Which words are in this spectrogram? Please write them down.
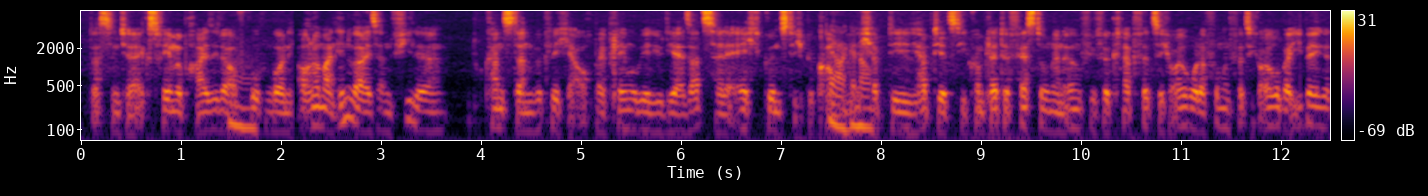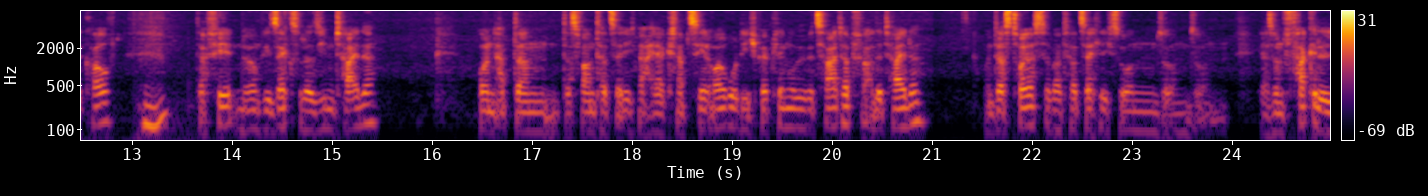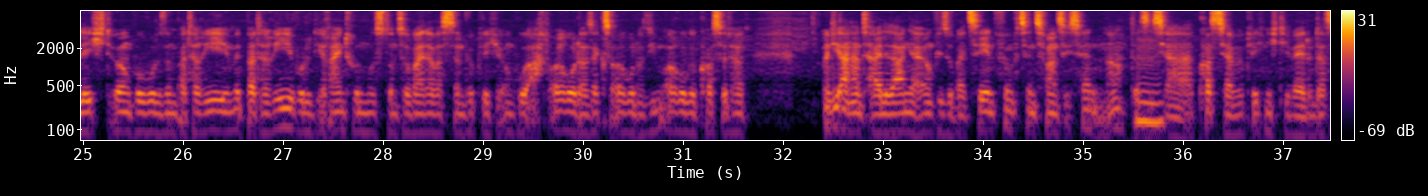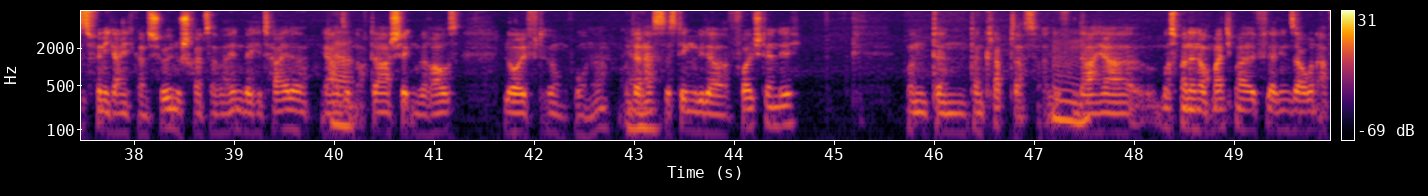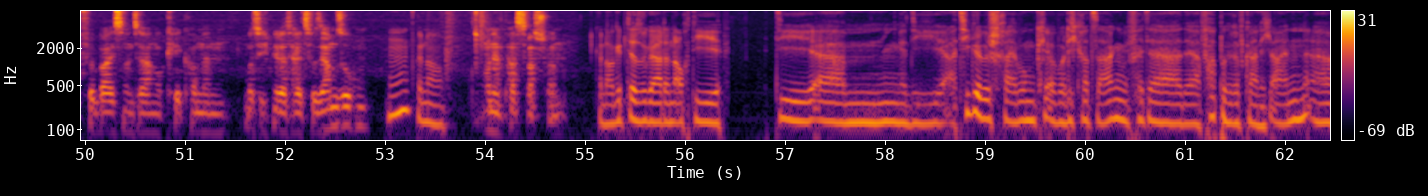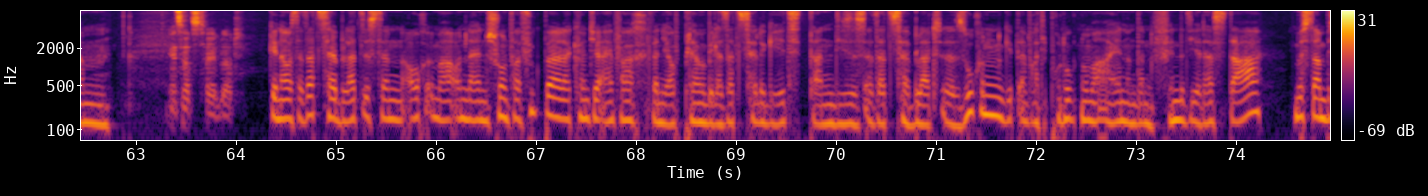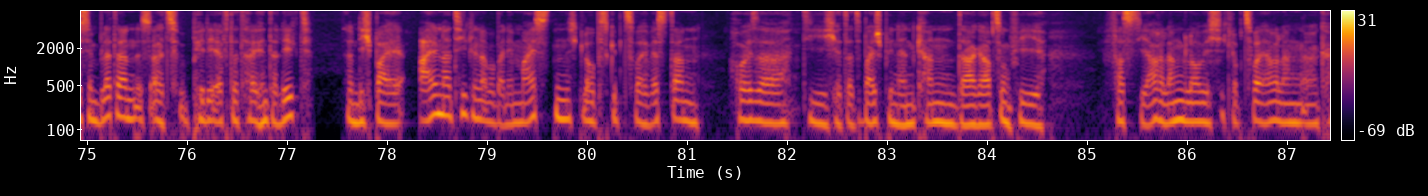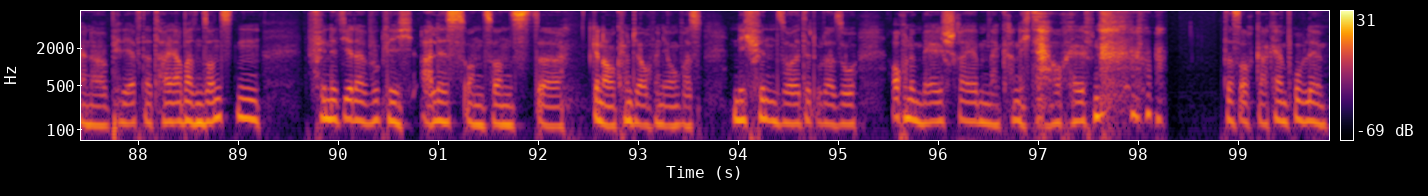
Das sind ja extreme Preise, die da Mhm. aufgerufen worden. Auch nochmal ein Hinweis an viele. Du kannst dann wirklich ja auch bei Playmobil die Ersatzteile echt günstig bekommen. Ja, genau. Ich habe die, hab jetzt die komplette Festung dann irgendwie für knapp 40 Euro oder 45 Euro bei Ebay gekauft. Mhm. Da fehlten irgendwie sechs oder sieben Teile und habe dann, das waren tatsächlich nachher knapp 10 Euro, die ich bei Playmobil bezahlt habe für alle Teile. Und das teuerste war tatsächlich so ein, so ein, so ein, ja, so ein Fackellicht irgendwo, wo du so eine Batterie mit Batterie, wo du die reintun musst und so weiter, was dann wirklich irgendwo 8 Euro oder 6 Euro oder 7 Euro gekostet hat. Und die anderen Teile lagen ja irgendwie so bei 10, 15, 20 Cent. Ne? Das mhm. ist ja, kostet ja wirklich nicht die Welt. Und das ist, finde ich, eigentlich ganz schön. Du schreibst aber hin, welche Teile ja, ja. sind noch da, schicken wir raus, läuft irgendwo. Ne? Und ja. dann hast du das Ding wieder vollständig und dann, dann klappt das. Also von mhm. daher muss man dann auch manchmal vielleicht den sauren Apfel beißen und sagen, okay, komm, dann muss ich mir das halt zusammensuchen. Mhm, genau. Und dann passt das schon. Genau, gibt ja sogar dann auch die, die, ähm, die Artikelbeschreibung, äh, wollte ich gerade sagen, mir fällt der, der Fachbegriff gar nicht ein. Ähm, Ersatzteilblatt. Genau, das Ersatzteilblatt ist dann auch immer online schon verfügbar. Da könnt ihr einfach, wenn ihr auf Playmobil Ersatzteile geht, dann dieses Ersatzteilblatt äh, suchen, gebt einfach die Produktnummer ein und dann findet ihr das da. Müsst da ein bisschen blättern, ist als PDF-Datei hinterlegt. Äh, nicht bei allen Artikeln, aber bei den meisten. Ich glaube, es gibt zwei Western-Häuser, die ich jetzt als Beispiel nennen kann. Da gab es irgendwie fast jahrelang, glaube ich, ich glaube zwei Jahre lang äh, keine PDF-Datei. Aber ansonsten findet ihr da wirklich alles und sonst, äh, genau, könnt ihr auch, wenn ihr irgendwas nicht finden solltet oder so, auch eine Mail schreiben, dann kann ich da auch helfen. das ist auch gar kein Problem.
